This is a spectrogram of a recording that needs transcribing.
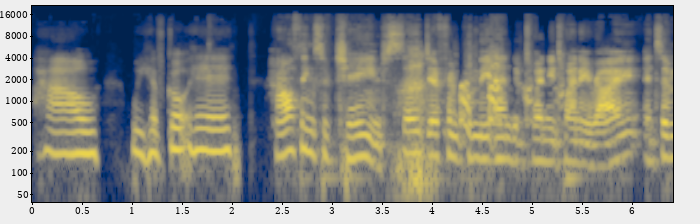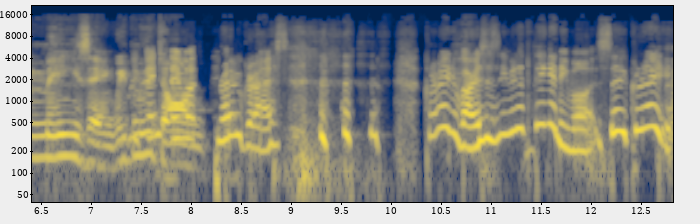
How we have got here. How things have changed. So different from the end of 2020, right? It's amazing. We've We've made moved so on. progress. Coronavirus isn't even a thing anymore. It's so great.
